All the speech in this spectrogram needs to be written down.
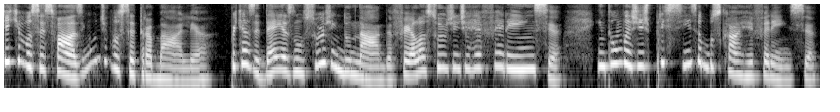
que, que vocês fazem? Onde você trabalha? Porque as ideias não surgem do nada, Fer, elas surgem de referência. Então a gente precisa buscar referência.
